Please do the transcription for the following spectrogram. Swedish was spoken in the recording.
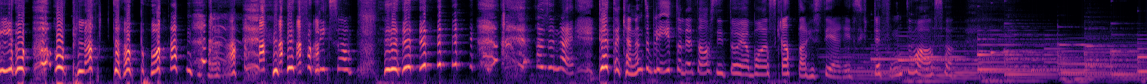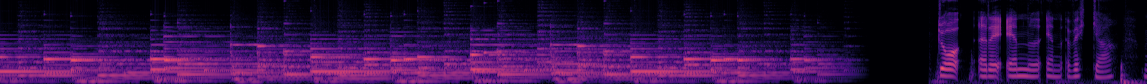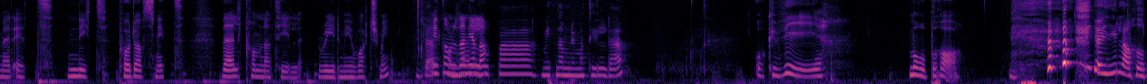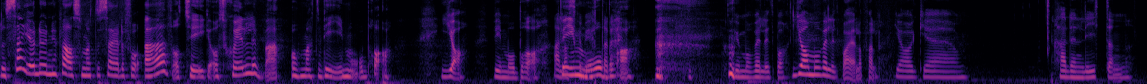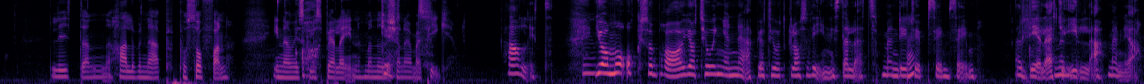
och platta på andra. Du får liksom... Alltså nej, detta kan inte bli ytterligare ett avsnitt då jag bara skrattar hysteriskt. Det får inte vara så. Då är det ännu en vecka med ett nytt poddavsnitt. Välkomna till Read Me Watch Me. Mitt namn är Daniela. Allihopa. Mitt namn är Matilda. Och vi mår bra. Jag gillar hur du säger det ungefär som att du säger det för att övertyga oss själva om att vi mår bra. Ja, vi mår bra. Alla vi ska mår veta det. bra. Vi mår väldigt bra. Jag mår väldigt bra i alla fall. Jag eh, hade en liten, liten halvnap på soffan innan vi skulle Åh, spela in. Men nu gött. känner jag mig pigg. Härligt. Mm. Jag mår också bra. Jag tog ingen nap, jag tog ett glas vin istället. Men det är Mm. typ same same. Ja, Det lät Men- ju illa, men ja.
